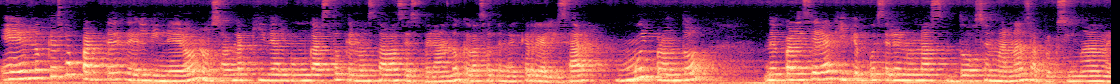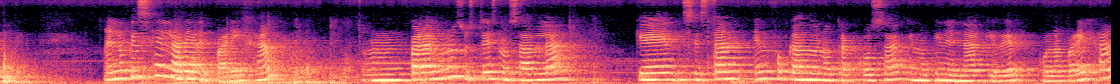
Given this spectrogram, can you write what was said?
En lo que es la parte del dinero, nos habla aquí de algún gasto que no estabas esperando, que vas a tener que realizar muy pronto. Me pareciera aquí que puede ser en unas dos semanas aproximadamente. En lo que es el área de pareja, mm, para algunos de ustedes nos habla que se están enfocando en otra cosa que no tiene nada que ver con la pareja,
